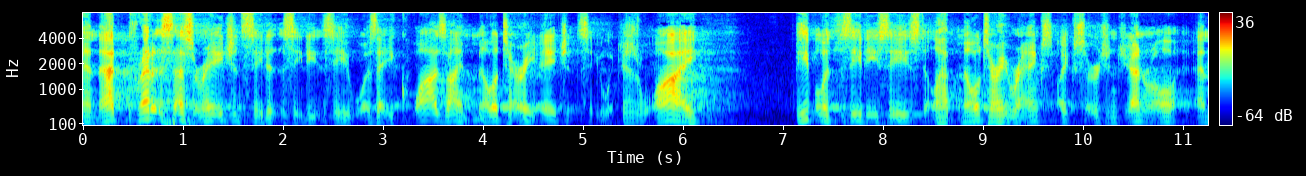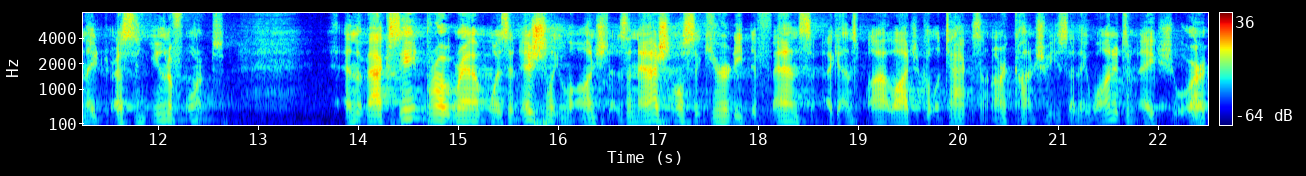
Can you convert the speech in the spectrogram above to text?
And that predecessor agency to the CDC was a quasi military agency, which is why people at the CDC still have military ranks like Surgeon General and they dress in uniforms. And the vaccine program was initially launched as a national security defense against biological attacks on our country. So they wanted to make sure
